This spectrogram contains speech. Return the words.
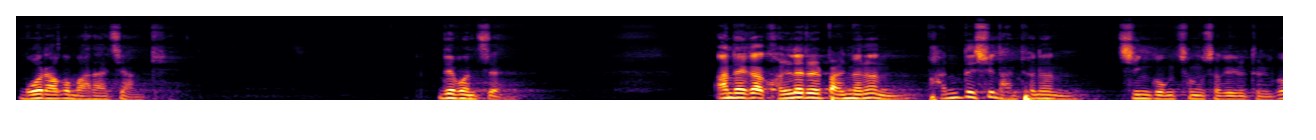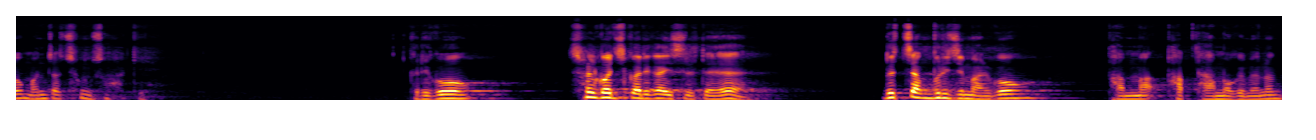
뭐라고 말하지 않기. 네 번째, 아내가 걸레를 빨면은 반드시 남편은 진공 청소기를 들고 먼저 청소하기. 그리고 설거지거리가 있을 때 늦장 부리지 말고 밥 다 먹으면은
